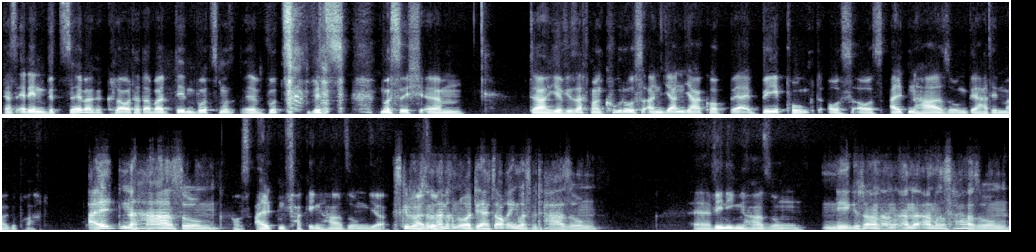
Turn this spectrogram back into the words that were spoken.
dass er den Witz selber geklaut hat, aber den Witz, muss- äh, Witz, Witz muss ich ähm, da hier, wie sagt man, Kudos an Jan Jakob B. B. Punkt aus, aus Altenhasung, der hat den mal gebracht. Alten Hasung. Aus alten fucking Hasungen, ja. Es gibt auch so Also, einen anderen Ort, der hat auch irgendwas mit Hasung. Äh, wenigen Hasungen. Nee, gibt ein, ein anderes Hasung.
